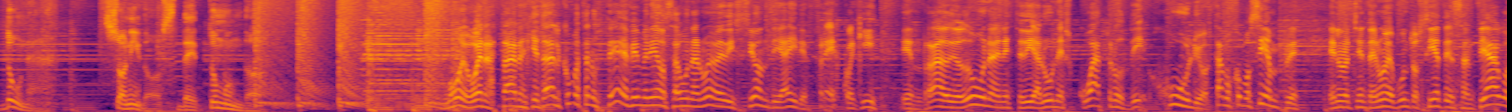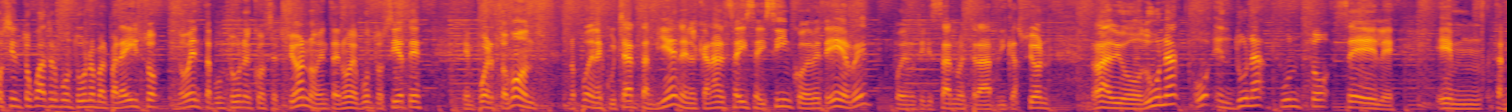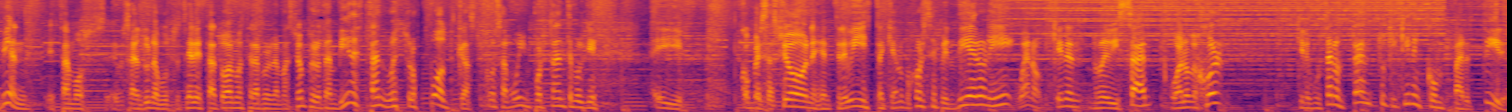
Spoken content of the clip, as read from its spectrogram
Duna. Sonidos de tu mundo. Muy buenas tardes, ¿qué tal? ¿Cómo están ustedes? Bienvenidos a una nueva edición de Aire Fresco aquí en Radio Duna en este día lunes 4 de julio. Estamos como siempre en el 89.7 en Santiago, 104.1 en Valparaíso, 90.1 en Concepción, 99.7 en Puerto Montt. Nos pueden escuchar también en el canal 665 de BTR, pueden utilizar nuestra aplicación Radio Duna o en duna.cl. Em, también estamos, o sea, en Duna.cl está toda nuestra programación, pero también están nuestros podcasts, cosa muy importante porque hay conversaciones, entrevistas que a lo mejor se perdieron y, bueno, quieren revisar, o a lo mejor que les gustaron tanto que quieren compartir.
